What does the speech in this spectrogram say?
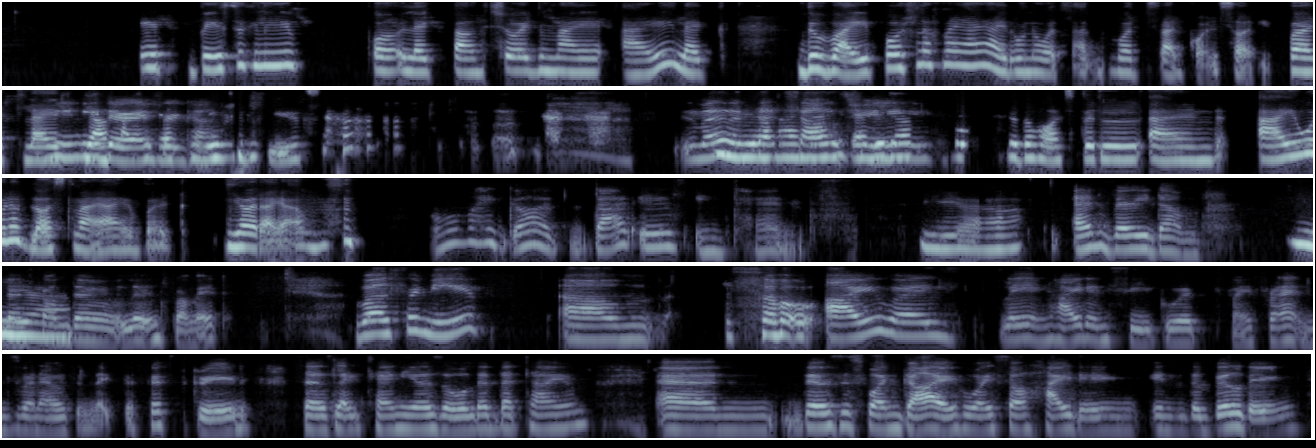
it basically uh, like punctured my eye, like the white portion of my eye. I don't know what's that what's that called. Sorry, but like Me yeah, neither, I forgot. Well, yeah, that sounds really, to the hospital, and I would have lost my eye, but here I am. oh my God, that is intense yeah, and very dumb. Learn yeah. from the learn from it. Well, for me, um, so I was playing hide and seek with my friends when I was in like the fifth grade. So I was like 10 years old at that time. And there was this one guy who I saw hiding in the building.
